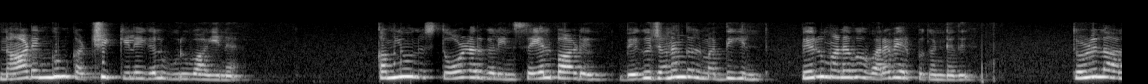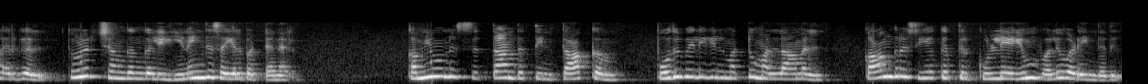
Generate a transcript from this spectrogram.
நாடெங்கும் கட்சி கிளைகள் உருவாயின. கம்யூனிஸ்ட் தோழர்களின் செயல்பாடு வெகுஜனங்கள் மத்தியில் பெருமளவு வரவேற்பு கண்டது. தொழிலாளர்கள் தொழிற்சங்கங்களில் இணைந்து செயல்பட்டனர். கம்யூனிஸ்ட் சித்தாந்தத்தின் தாக்கம் பொதுவெளியில் மட்டுமல்லாமல் காங்கிரஸ் இயக்கத்திற்குள்ளேயும் வலுவடைந்தது.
